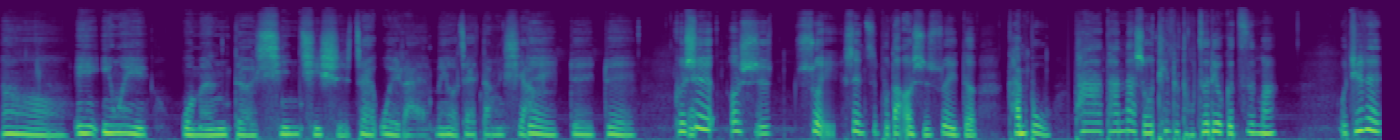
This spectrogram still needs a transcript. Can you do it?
嗯，因因为我们的心其实在未来，没有在当下。对对对。可是二十岁甚至不到二十岁的堪布，他他那时候听得懂这六个字吗？我觉得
